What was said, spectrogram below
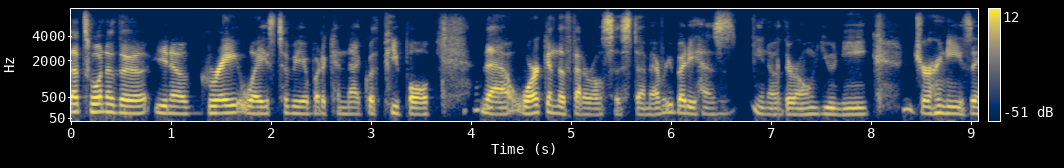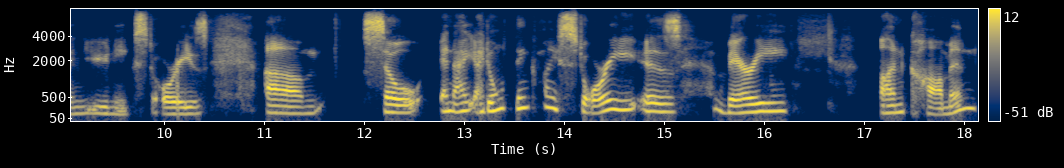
that's one of the you know great ways to be able to connect with people mm-hmm. that work in the federal system. Everybody has you know their own unique journeys and unique stories. Um, so, and I, I don't think my story is very uncommon,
